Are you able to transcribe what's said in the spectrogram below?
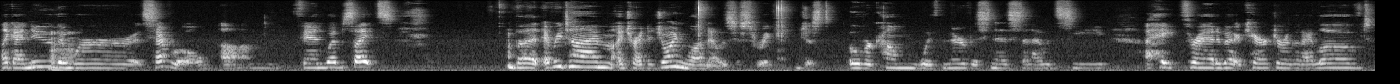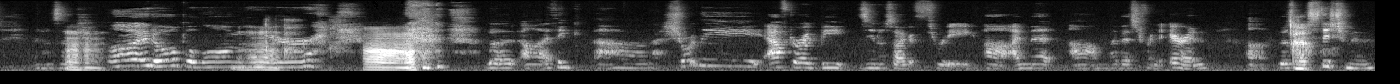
Like I knew there Mhm. were several um, fan websites, but every time I tried to join one, I was just like just overcome with nervousness, and I would see a hate thread about a character that I loved, and I was like, Mhm. I don't belong Mhm. here. But uh, I think uh, shortly after I beat Xenosaga 3, uh, I met um, my best friend Aaron, uh, who goes by Stitch Moon.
